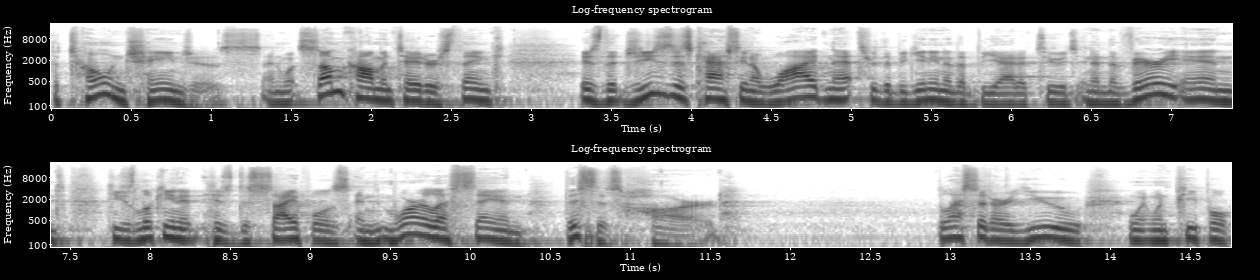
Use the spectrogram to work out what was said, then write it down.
The tone changes. And what some commentators think is that Jesus is casting a wide net through the beginning of the Beatitudes, and in the very end, he's looking at his disciples and more or less saying, This is hard. Blessed are you when, when people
